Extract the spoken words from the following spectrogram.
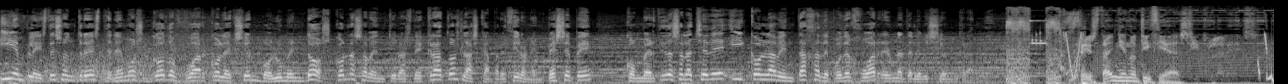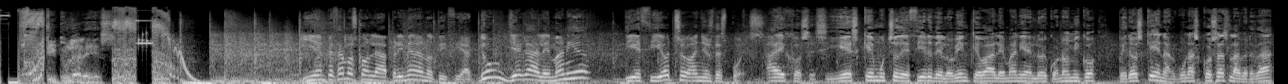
Y en PlayStation 3 tenemos God of War Collection Volumen 2, con las aventuras de Kratos, las que aparecieron en PSP, convertidas al HD y con la ventaja de poder jugar en una televisión grande. Pestaña Noticias. Titulares. Y empezamos con la primera noticia. Doom llega a Alemania 18 años después. Ay, José, sí, es que mucho decir de lo bien que va Alemania en lo económico, pero es que en algunas cosas, la verdad,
